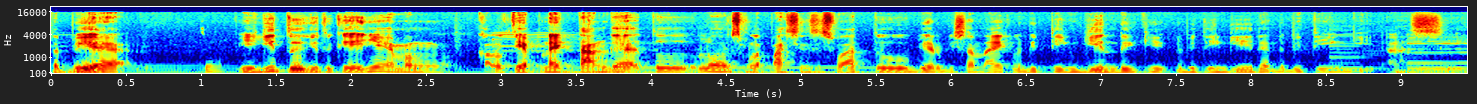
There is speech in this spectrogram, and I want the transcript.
Tapi Iya, ya, ya gitu gitu. Kayaknya emang kalau tiap naik tangga tuh lo harus ngelepasin sesuatu biar bisa naik lebih tinggi, lebih lebih tinggi dan lebih tinggi. Asik.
